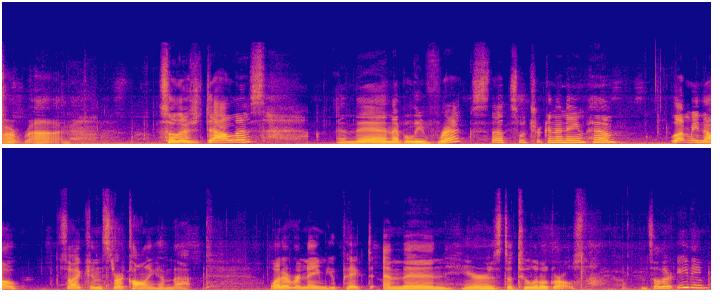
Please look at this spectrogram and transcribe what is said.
Alright. So there's Dallas, and then I believe Rex, that's what you're going to name him. Let me know so I can start calling him that. Whatever name you picked. And then here's the two little girls. And so they're eating.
